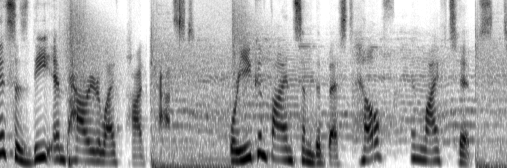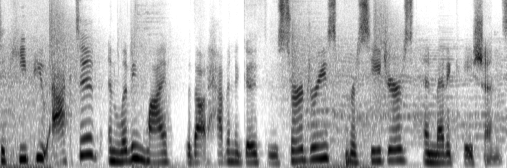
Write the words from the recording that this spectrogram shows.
This is the mPower Your Life podcast, where you can find some of the best health and life tips to keep you active and living life without having to go through surgeries, procedures, and medications.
